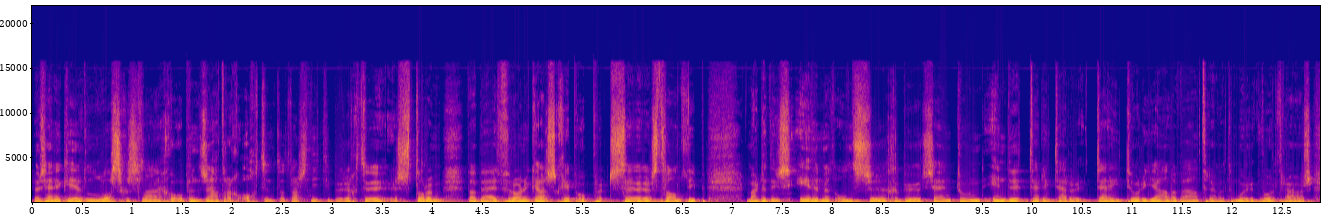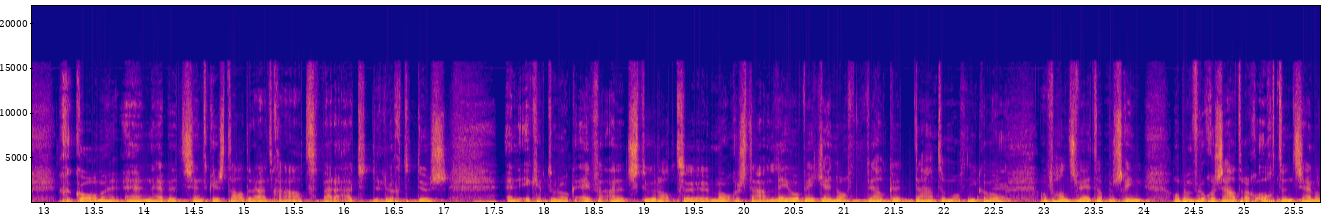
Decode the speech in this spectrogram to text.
We zijn een keer losgeslagen op een zaterdagochtend. Dat was niet die beruchte storm waarbij het Veronica-schip op het strand liep. Maar dat is eerder met ons gebeurd. Zijn toen in de territori- territoriale wateren, wat een moeilijk woord trouwens, gekomen. En hebben het centkristal eruit gehaald, waren uit de lucht dus. En ik heb toen ook even aan het stuurrad mogen staan. Leo, weet jij nog welke datum, of Nico, of Hans weet dat misschien. Op een vroege zaterdagochtend zijn we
